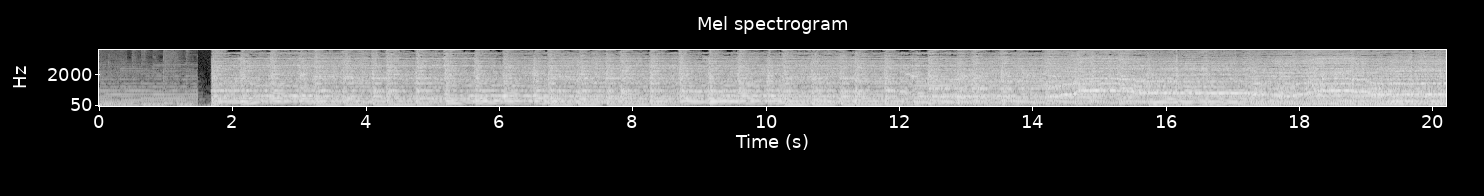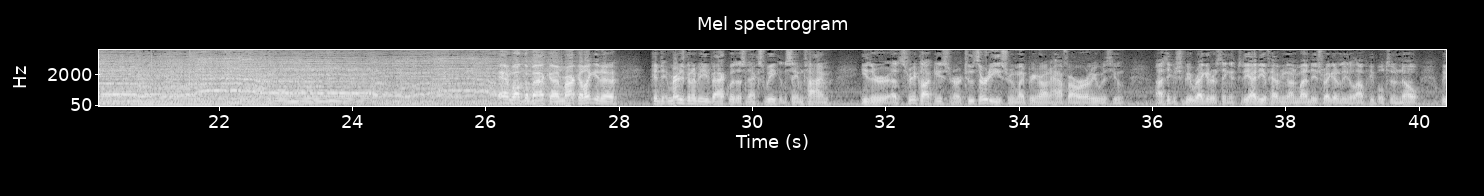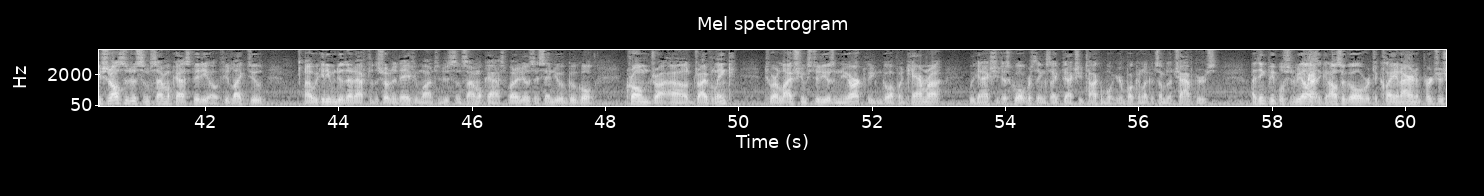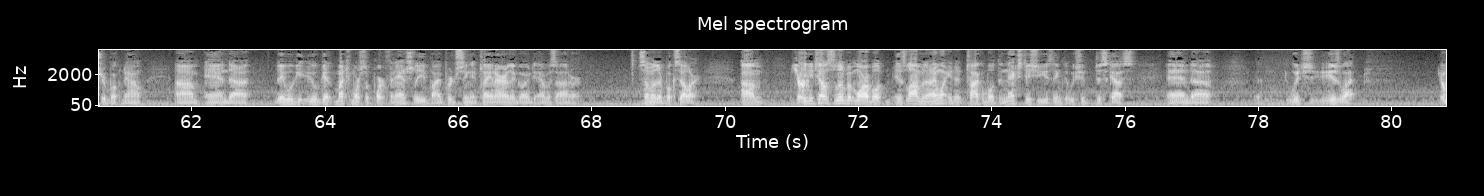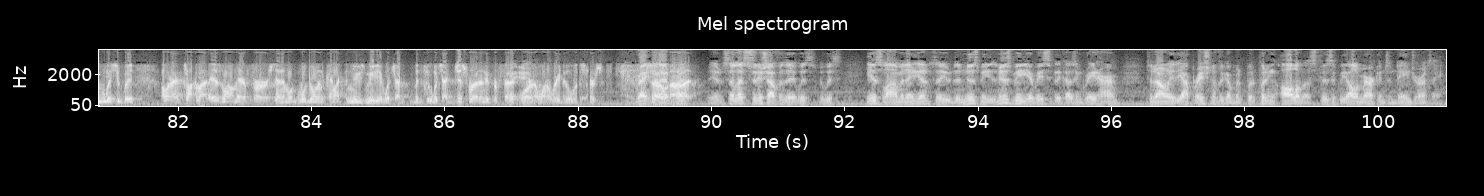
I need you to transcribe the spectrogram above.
And welcome back. Uh, Mark, I'd like you to continue. Mary's going to be back with us next week at the same time, either at 3 o'clock Eastern or 2.30 Eastern. We might bring her on a half hour earlier with you. I think it should be a regular thing. The idea of having you on Mondays regularly allow people to know. We should also do some simulcast video if you'd like to. Uh, we could even do that after the show today if you want to do some simulcast. What I do is I send you a Google Chrome uh, Drive link to our live stream studios in New York. You can go up on camera we can actually just go over things like to actually talk about your book and look at some of the chapters. I think people should realize okay. they can also go over to Clay and Iron and purchase your book now, um, and uh, they will get you'll get much more support financially by purchasing at Clay and Iron than going to Amazon or some other bookseller. Um, sure. Can you tell us a little bit more about Islam, and then I want you to talk about the next issue you think that we should discuss, and uh, which is what? Which, I want to talk about Islam here first, and then we'll, we'll go into kind of like the news media, which I which I just wrote a new prophetic right. word I want to read to the listeners. Right. So, uh, so let's finish off with it with with Islam, and then get to the news media. The news media are basically causing great harm to not only the operation of the government, but putting all of us, physically, all Americans, in danger, aren't they?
